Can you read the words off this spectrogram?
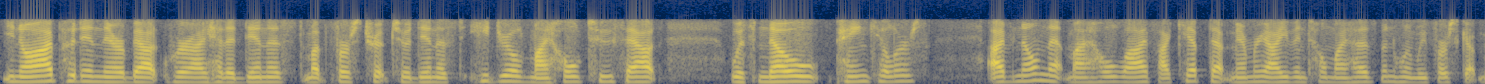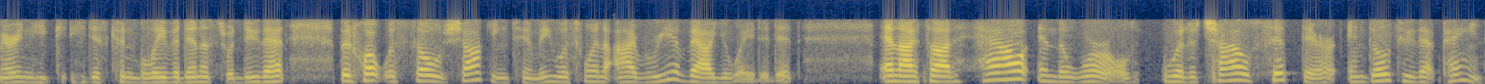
You know, I put in there about where I had a dentist, my first trip to a dentist, he drilled my whole tooth out with no painkillers. I've known that my whole life. I kept that memory. I even told my husband when we first got married, and he he just couldn't believe a dentist would do that. But what was so shocking to me was when I reevaluated it, and I thought, how in the world would a child sit there and go through that pain?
